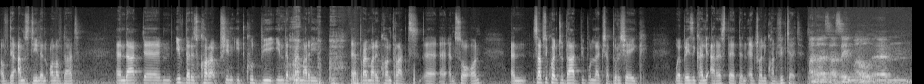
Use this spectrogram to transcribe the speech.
of the arms deal and all of that and that um, if there is corruption, it could be in the primary, uh, primary contracts uh, uh, and so on. And subsequent to that, people like Schabir Shaik were basically arrested and actually convicted. Others are saying, well, um,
